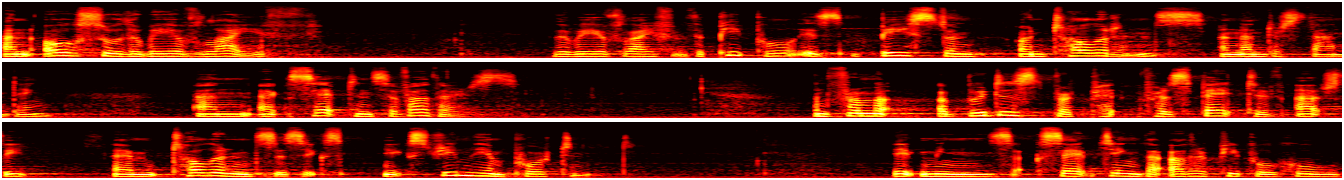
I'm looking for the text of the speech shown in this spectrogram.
and also the way of life. The way of life of the people is based on, on tolerance and understanding and acceptance of others. And from a, a Buddhist per perspective, actually, um, tolerance is ex extremely important. It means accepting that other people hold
